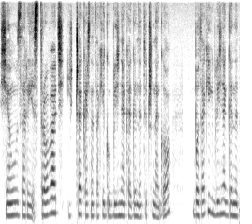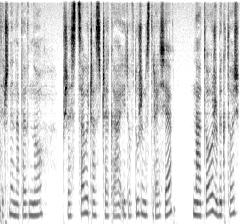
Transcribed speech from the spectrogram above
się zarejestrować i czekać na takiego bliźniaka genetycznego, bo taki bliźniak genetyczny na pewno przez cały czas czeka i to w dużym stresie na to, żeby ktoś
